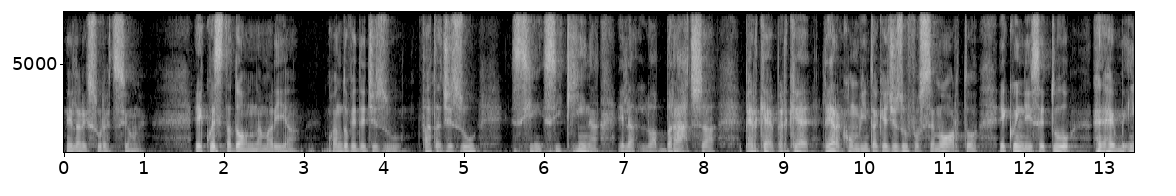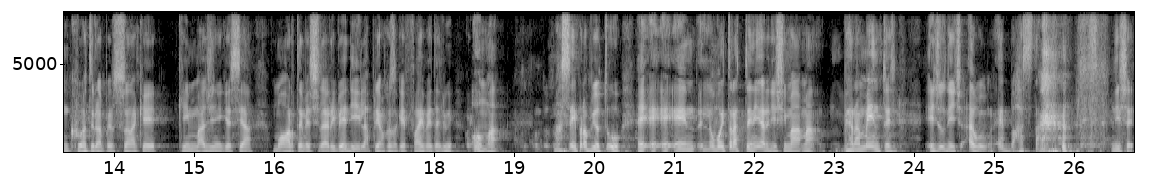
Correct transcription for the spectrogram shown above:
nella risurrezione. E questa donna, Maria, quando vede Gesù, va da Gesù si, si, china e la, lo abbraccia. Perché? Perché lei era convinta che Gesù fosse morto e quindi se tu eh, incontri una persona che, che, immagini che sia morta, invece la rivedi, la prima cosa che fai, vede lui, oh ma, ma sei proprio tu, e, e, e, lo vuoi trattenere, dici ma, ma veramente... E Gesù dice, oh, e basta. dice,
